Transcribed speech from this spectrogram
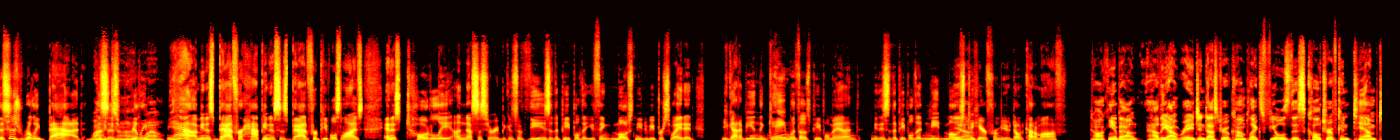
this is really bad. This is God, really, wow. yeah. I mean, it's bad for happiness. It's bad for people's lives. And it's totally unnecessary because if these are the people that you think most need to be persuaded, you got to be in the game with those people, man. I mean, these are the people that need most to hear from you. Don't cut them off. Talking about how the outrage industrial complex fuels this culture of contempt.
